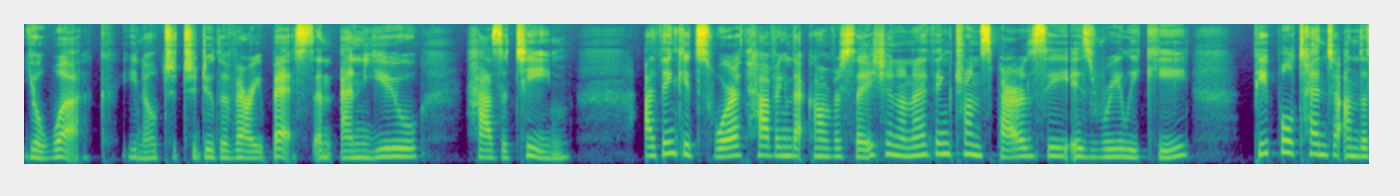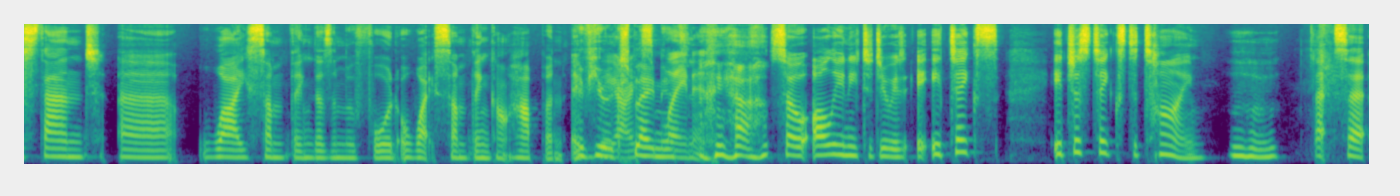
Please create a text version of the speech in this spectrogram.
your work, you know, to, to do the very best. And and you as a team I think it's worth having that conversation. And I think transparency is really key. People tend to understand uh, why something doesn't move forward or why something can't happen if, if you explain, it. it. yeah. So all you need to do is it, it takes it just takes the time. Mm-hmm. That's it.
